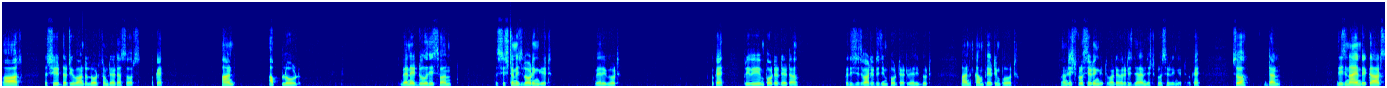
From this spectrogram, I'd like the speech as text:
or the sheet that you want to load from data source. Okay. And upload. When I do this one, the system is loading it. Very good. Okay. Preview imported data. Okay, this is what it is imported. Very good. And complete import. I'm just proceeding it. Whatever it is there, I'm just proceeding it. Okay. So done. These nine records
